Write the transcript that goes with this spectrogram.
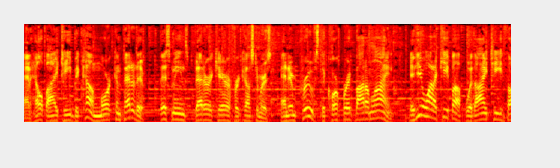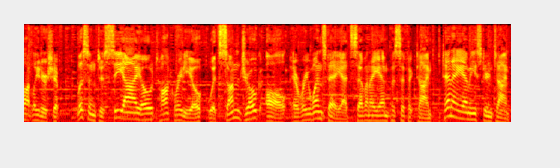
and help IT become more competitive. This means better care for customers and improves the corporate bottom line. If you want to keep up with IT thought leadership, listen to CIO Talk Radio with Sanjog Aul every Wednesday at 7 a.m. Pacific Time, 10 a.m. Eastern Time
